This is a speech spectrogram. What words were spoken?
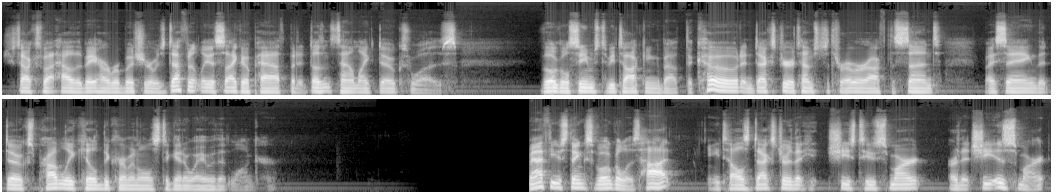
She talks about how the Bay Harbor Butcher was definitely a psychopath, but it doesn't sound like Doakes was. Vogel seems to be talking about the code, and Dexter attempts to throw her off the scent by saying that Doakes probably killed the criminals to get away with it longer. Matthews thinks Vogel is hot. He tells Dexter that he- she's too smart, or that she is smart,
